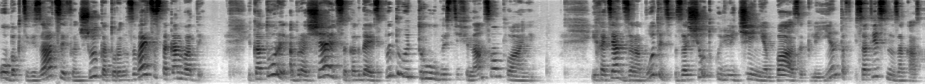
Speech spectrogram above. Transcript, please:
об активизации фэн-шуй которая называется стакан воды и которые обращаются когда испытывают трудности в финансовом плане и хотят заработать за счет увеличения базы клиентов и соответственно заказов.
